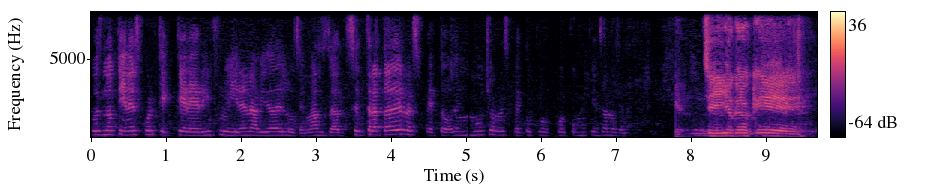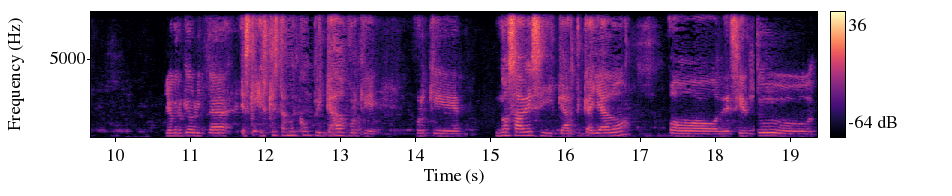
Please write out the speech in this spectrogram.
pues no tienes por qué querer influir en la vida de los demás. O sea, se trata de respeto, de mucho respeto por, cómo piensan los demás. Sí, yo creo que yo creo que ahorita es que, es que está muy complicado porque, porque no sabes si quedarte callado o decir tu,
